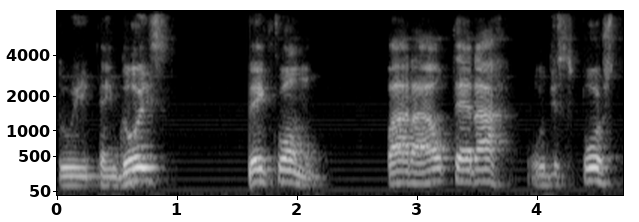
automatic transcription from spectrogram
do item 2, bem como para alterar o disposto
